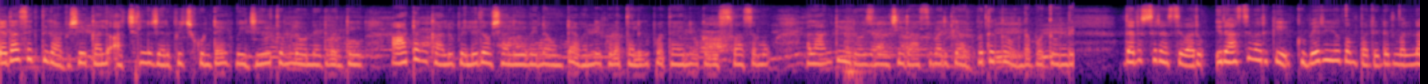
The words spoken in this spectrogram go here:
యథాశక్తిగా అభిషేకాలు అర్చనలు జరిపించుకుంటే మీ జీవితంలో ఉన్నటువంటి ఆటంకాలు పెళ్ళి దోషాలు ఏవైనా ఉంటే అవన్నీ కూడా తొలగిపోతాయని ఒక విశ్వాసము. అలాంటి ఈ రోజు నుంచి ఈ రాశి వారికి అద్భుతంగా ఉండబోతుంది. ధనుసు రాశి వారు ఈ రాశి వారికి కుబేర యోగం పడటం వలన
